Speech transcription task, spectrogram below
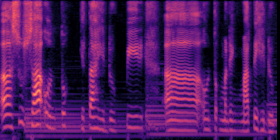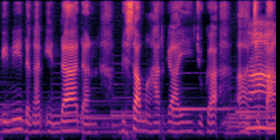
uh, susah untuk kita hidupi uh, untuk menikmati hidup ini dengan indah dan bisa menghargai juga uh, Nah, ciptaan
